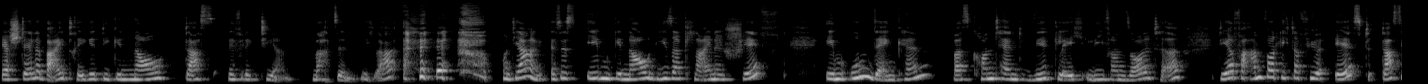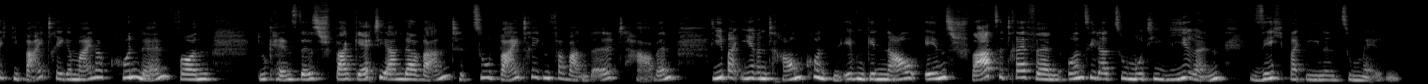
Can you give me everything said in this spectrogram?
erstelle Beiträge, die genau das reflektieren. Macht Sinn, nicht wahr? und ja, es ist eben genau dieser kleine Shift im Umdenken was Content wirklich liefern sollte, der verantwortlich dafür ist, dass sich die Beiträge meiner Kunden von, du kennst es, Spaghetti an der Wand zu Beiträgen verwandelt haben, die bei ihren Traumkunden eben genau ins Schwarze treffen und sie dazu motivieren, sich bei ihnen zu melden.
